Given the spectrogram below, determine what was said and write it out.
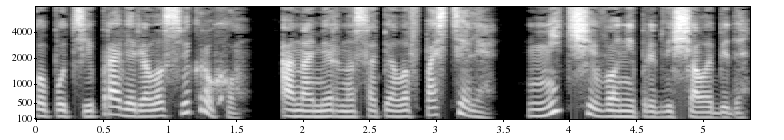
По пути проверила свекруху. Она мирно сопела в постели. Ничего не предвещало беды.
